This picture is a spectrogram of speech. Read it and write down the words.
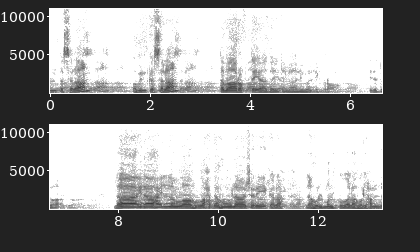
انت السلام ومنك السلام تبارك يا ذا الجلال والإكرام إذا دعاء لا إله إلا الله وحده لا شريك له له الملك وله الحمد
